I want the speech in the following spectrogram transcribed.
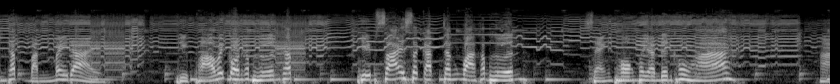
นครับบันไม่ได้ถีบขวาไว้ก่อนครับเหินครับถีบซ้ายสกัดจังหวะครับเหิน แสงทองพยายามเดินเข้าหา หา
